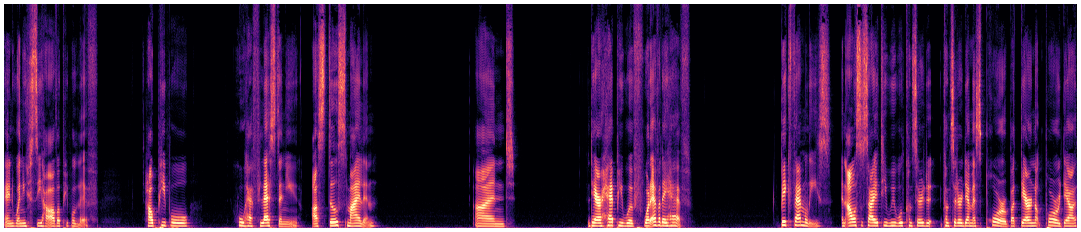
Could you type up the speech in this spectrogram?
and when you see how other people live, how people who have less than you are still smiling and they're happy with whatever they have. Big families. In our society, we will consider consider them as poor, but they are not poor. They are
